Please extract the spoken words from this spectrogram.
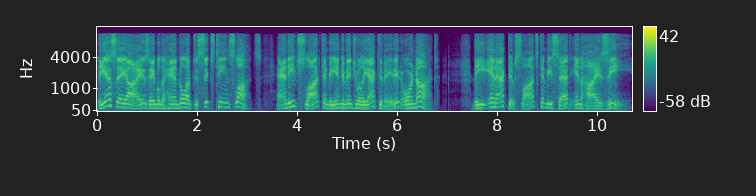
The SAI is able to handle up to 16 slots, and each slot can be individually activated or not. The inactive slots can be set in high Z.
